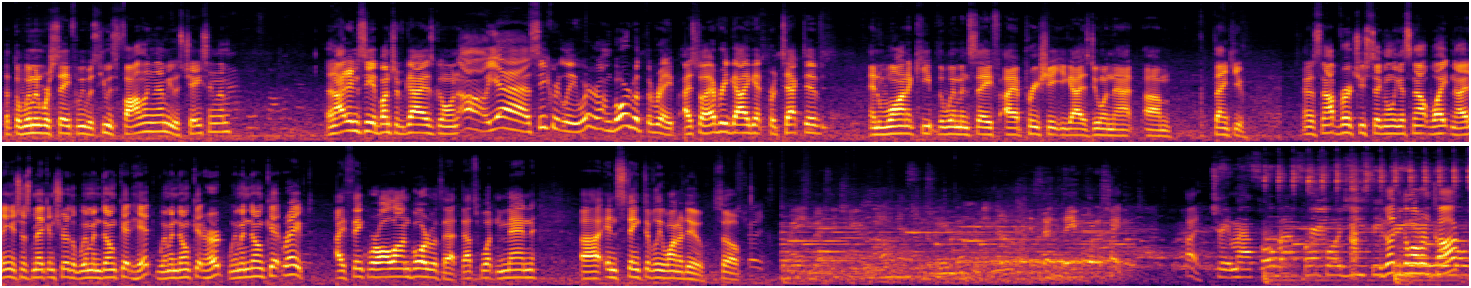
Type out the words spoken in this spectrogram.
that the women were safe. He was he was following them, he was chasing them. And I didn't see a bunch of guys going, oh, yeah, secretly, we're on board with the rape. I saw every guy get protective and want to keep the women safe. I appreciate you guys doing that. Um, thank you. And it's not virtue signaling, it's not white knighting, it's just making sure that women don't get hit, women don't get hurt, women don't get raped. I think we're all on board with that. That's what men uh, instinctively want to do. So. Hi. Trade my 4x4 for G6. You'd like to come over and talk?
